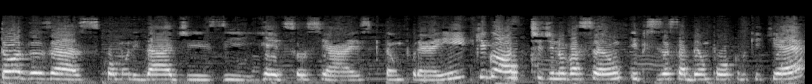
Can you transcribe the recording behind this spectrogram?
todas as comunidades e redes sociais que estão por aí, que goste de inovação e precisa saber um pouco do que, que é.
